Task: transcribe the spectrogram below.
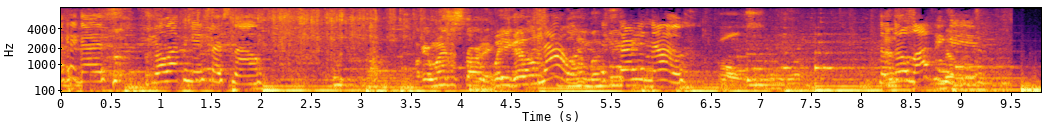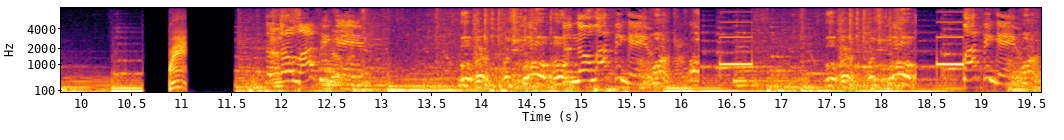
Okay, guys. No laughing game starts now. Okay, when is it starting? Wait, you guys want Now. It started now. Balls. The no laughing game. The no laughing game. The no laughing game. Laughing game. Oh,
